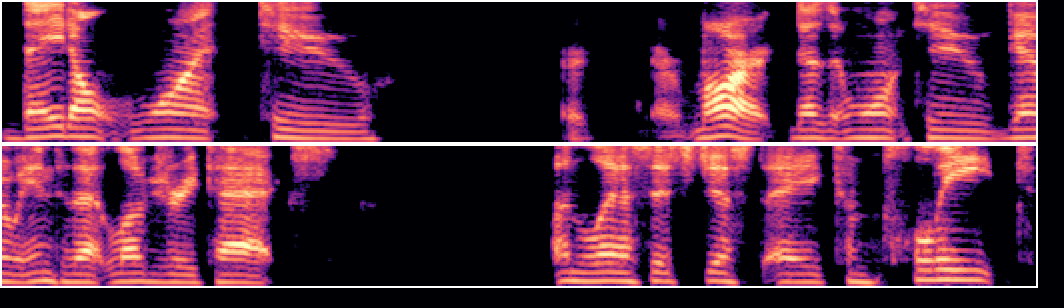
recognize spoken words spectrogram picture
they don't want to or or Mark doesn't want to go into that luxury tax unless it's just a complete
